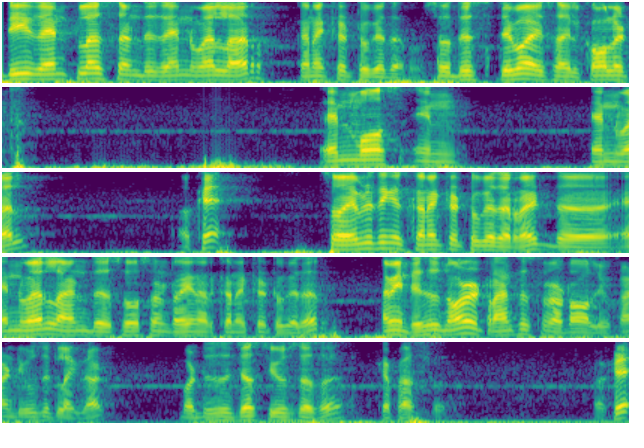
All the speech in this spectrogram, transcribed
these N plus and this N well are connected together. So, this device I will call it NMOS in N well. Okay. So, everything is connected together right the N well and the source and drain are connected together. I mean this is not a transistor at all you can't use it like that, but this is just used as a capacitor. Okay.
